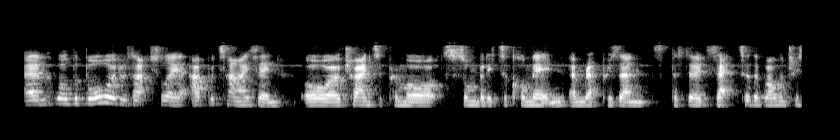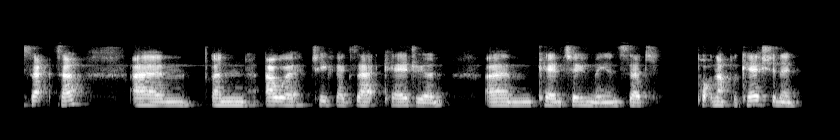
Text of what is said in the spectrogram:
Um, well, the board was actually advertising or trying to promote somebody to come in and represent the third sector, the voluntary sector. Um, and our chief exec, Adrian, um, came to me and said, put an application in.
